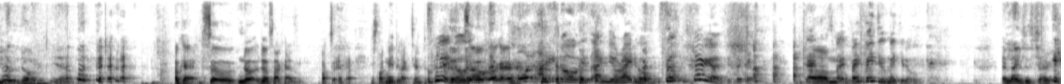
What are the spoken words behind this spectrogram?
you know it. Yeah. Okay, so no no sarcasm whatsoever. Just like maybe like ten percent. All I know is- So okay. all I know is I'm your ride home. So carry on. It's okay. That is Um, fine. By faith, you'll make it home. Elijah's chariot.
